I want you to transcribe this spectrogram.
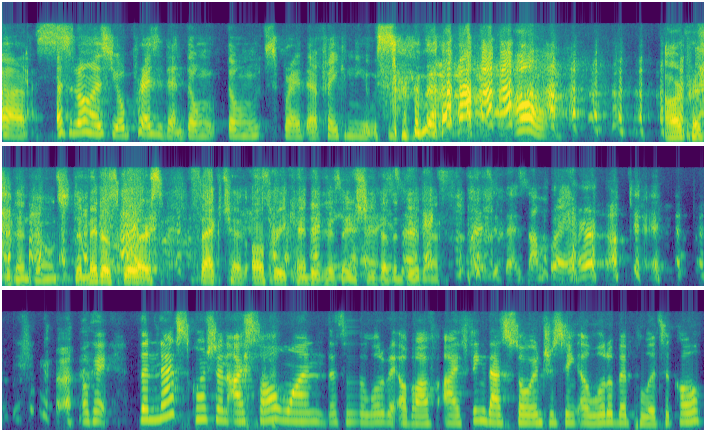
uh, Yes. as long as your president don't, don't spread uh, fake news. Oh, Our president don't. The middle schoolers fact check all three I candidates and she doesn't do that. ex-President somewhere. Okay. okay. The next question, I saw one that's a little bit above. I think that's so interesting, a little bit political.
